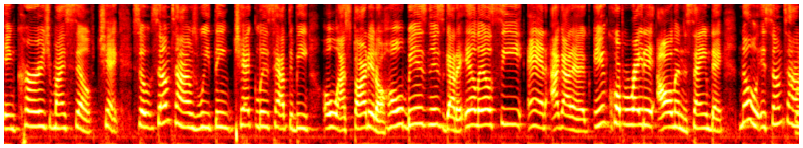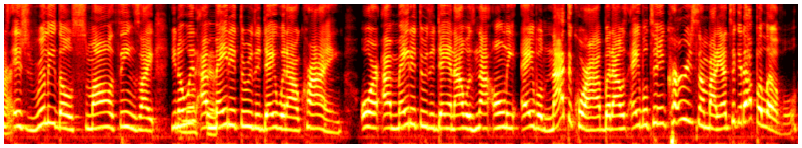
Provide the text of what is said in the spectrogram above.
encourage myself. Check. So sometimes we think checklists have to be, oh, I started a whole business, got an LLC, and I got to incorporate it all in the same day. No, it's sometimes right. it's really those small things like, you know what, I made it through the day without crying or I made it through the day and I was not only able not to cry, but I was able to encourage somebody. I took it up a level,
